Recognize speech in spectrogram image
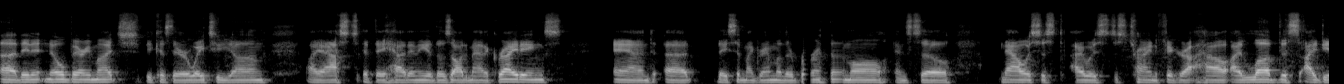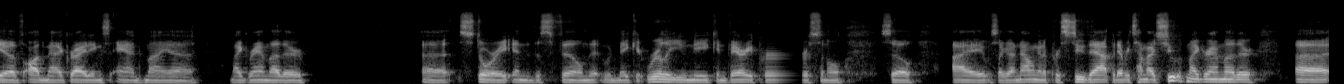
Uh, they didn't know very much because they were way too young. I asked if they had any of those automatic writings, and uh, they said my grandmother burnt them all. And so now it's just I was just trying to figure out how I love this idea of automatic writings and my uh, my grandmother uh, story into this film that would make it really unique and very personal. So I was like, now I'm going to pursue that. But every time I shoot with my grandmother, uh,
